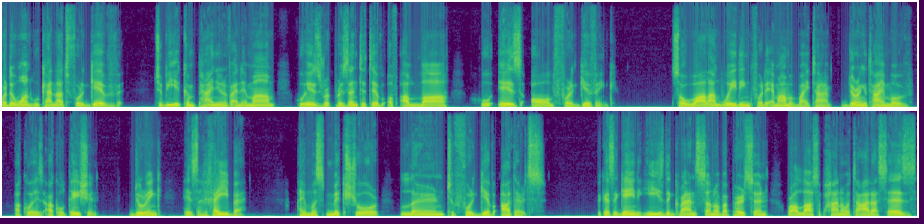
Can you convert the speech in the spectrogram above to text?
Or the one who cannot forgive to be a companion of an imam who is representative of Allah who is all forgiving. So while I'm waiting for the imam of my time, during a time of his occultation, during his ghaibah, I must make sure learn to forgive others. Because again, he's the grandson of a person where Allah subhanahu wa ta'ala says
